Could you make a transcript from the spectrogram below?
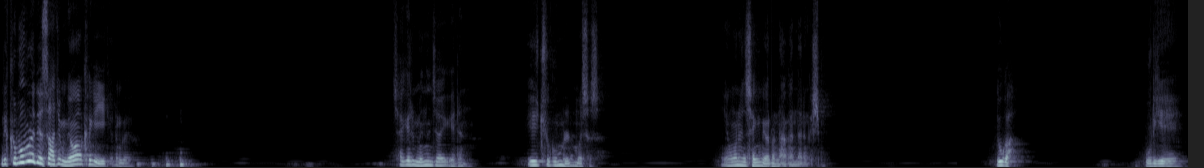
근데 그 부분에 대해서 아주 명확하게 얘기하는 거예요. 자기를 믿는 자에게는 이 죽음을 넘어서서 영원한 생명으로 나간다는 것입니다. 누가? 우리의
